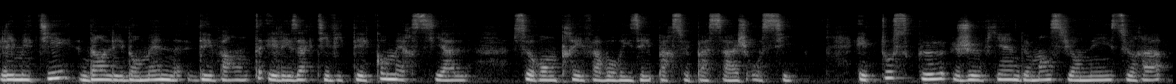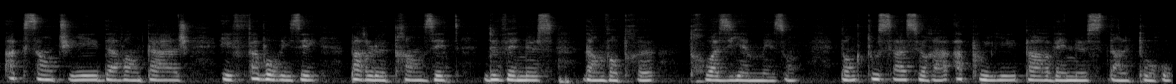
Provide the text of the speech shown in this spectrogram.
Les métiers dans les domaines des ventes et les activités commerciales seront très favorisés par ce passage aussi. Et tout ce que je viens de mentionner sera accentué davantage et favorisé par le transit de Vénus dans votre troisième maison. Donc tout ça sera appuyé par Vénus dans le taureau.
